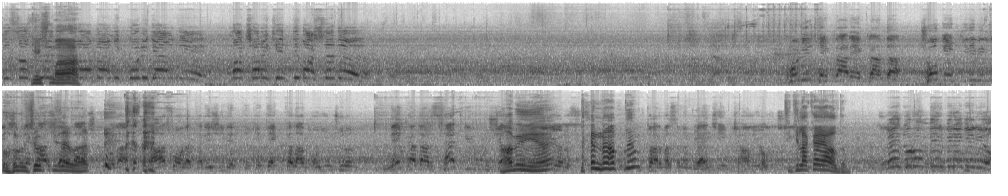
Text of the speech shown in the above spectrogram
Kısa Geçme sürede golü geldi. Maç hareketli başladı. Golün tekrarı ekranda. Çok etkili bir biçimde Oğlum çok güzel lan. Daha sonra kaleciyle teke tek kalan oyuncunun ne kadar sert bir vuruş yapıyorsun ya? görüyoruz. Ben ne yaptım? Kurtarmasının bence imkanı yok. Tikilakayı aldım. Ve durum birbire geliyor.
